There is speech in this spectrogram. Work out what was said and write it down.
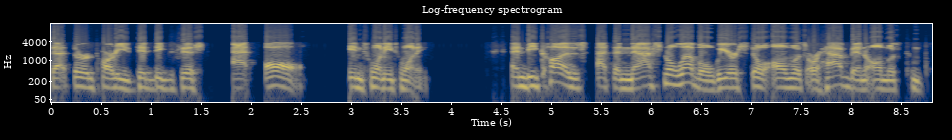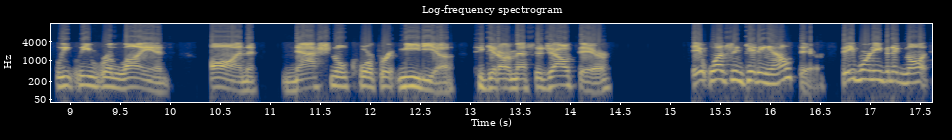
that third parties didn't exist at all in 2020. And because at the national level, we are still almost, or have been almost completely reliant on national corporate media to get our message out there, it wasn't getting out there. They weren't even acknowledged.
